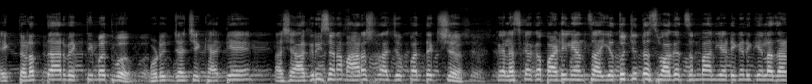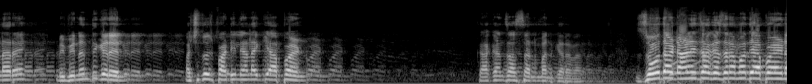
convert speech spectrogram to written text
एक तडपदार व्यक्तिमत्व म्हणून ज्याची ख्याती आहे अशा अग्रिसेना महाराष्ट्र राज्य उपाध्यक्ष कैलास काका पाटील यांचा यथोचित स्वागत सन्मान या ठिकाणी केला जाणार आहे. मी विनंती करेल आशुतोष पाटील यांना की आपण काकांचा सन्मान करावा. जोरदार टाळेच्या गजरामध्ये आपण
